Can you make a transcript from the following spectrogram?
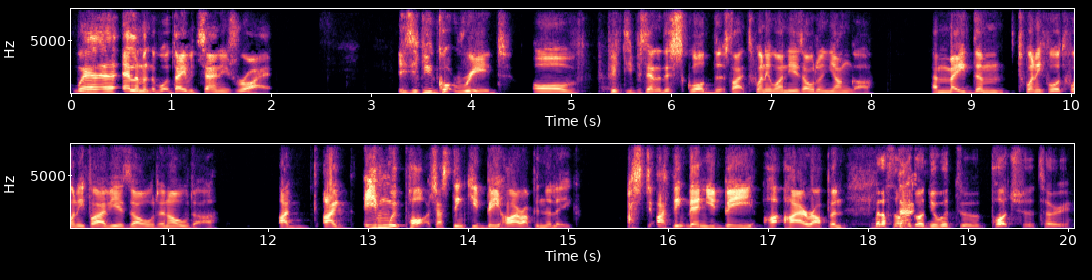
where element of what David's saying is right, is if you got rid of 50% of this squad that's like 21 years old and younger and made them 24, 25 years old and older, I, I even with Poch, I think you'd be higher up in the league. I, st- I think then you'd be h- higher up. And but that's nothing that, got to do with uh, Poch, Terry.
